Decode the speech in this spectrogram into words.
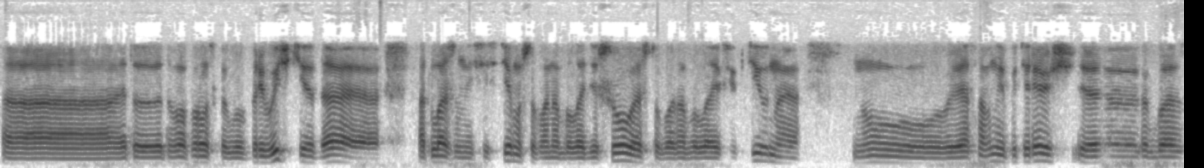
э, это, это вопрос как бы привычки, да, отлаженной системы, чтобы она была дешевая, чтобы она была эффективная. Ну, и основные потеряющие, э, как бы,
